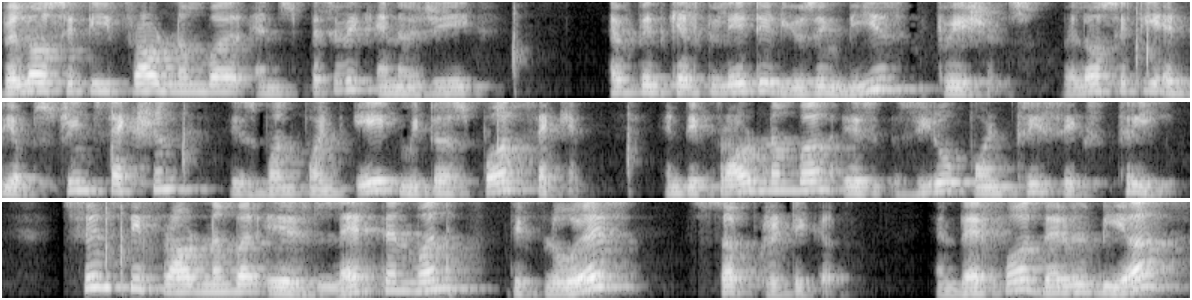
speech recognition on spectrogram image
Velocity, Froude number and specific energy have been calculated using these equations. Velocity at the upstream section is 1.8 meters per second and the Froude number is 0.363. Since the Froude number is less than 1, the flow is subcritical and therefore there will be a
